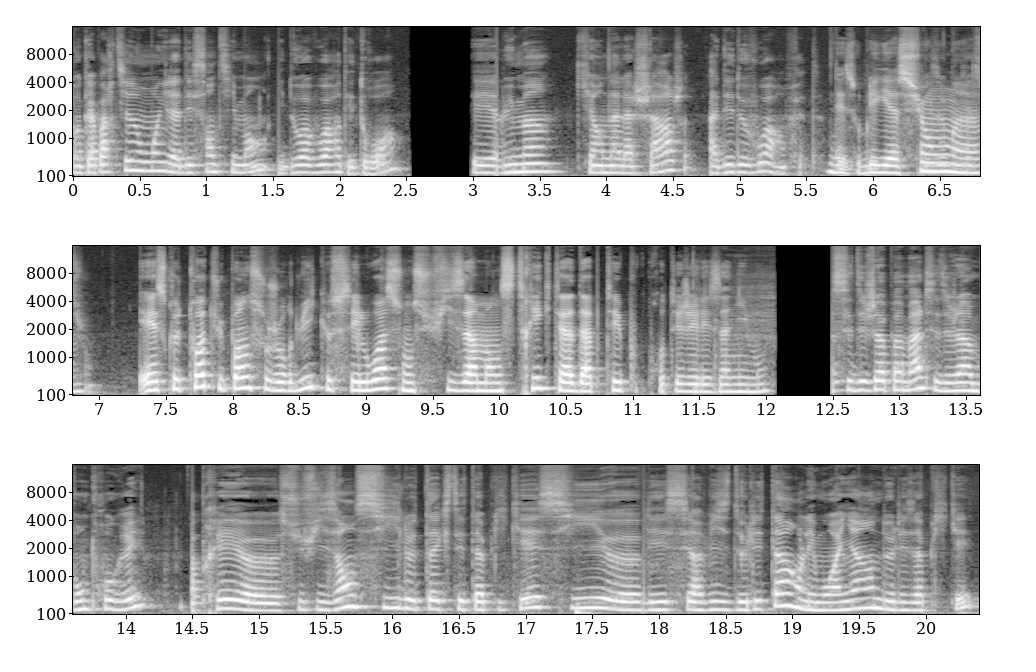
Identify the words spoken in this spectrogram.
Donc à partir du moment où il a des sentiments, il doit avoir des droits. Et l'humain qui en a la charge a des devoirs en fait. Des obligations. Des obligations. Est-ce que toi, tu penses aujourd'hui que ces lois sont suffisamment strictes et adaptées pour protéger les animaux? C'est déjà pas mal, c'est déjà un bon progrès. Après, euh, suffisant si le texte est appliqué, si euh, les services de l'État ont les moyens de les appliquer.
